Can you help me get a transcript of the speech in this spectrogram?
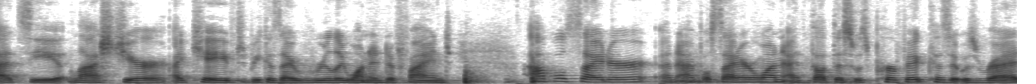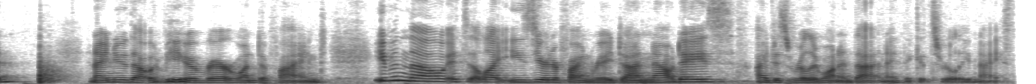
Etsy last year. I caved because I really wanted to find apple cider, an apple cider one. I thought this was perfect because it was red. And I knew that would be a rare one to find. Even though it's a lot easier to find Rae Dunn nowadays, I just really wanted that and I think it's really nice.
